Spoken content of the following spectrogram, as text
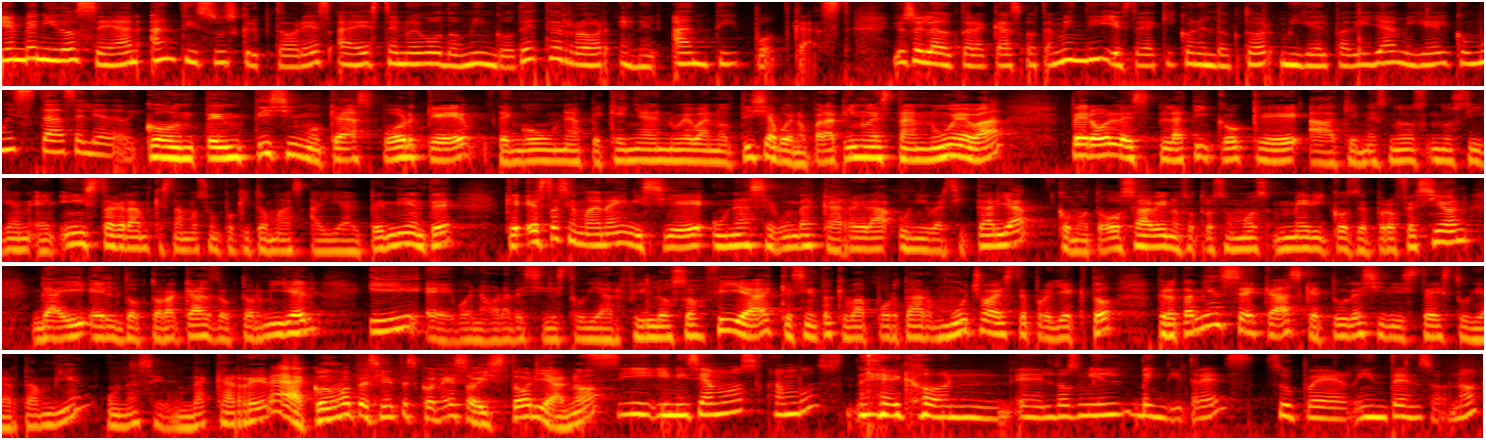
Bienvenidos sean antisuscriptores a este nuevo domingo de terror en el Anti Podcast. Yo soy la doctora Cass Otamendi y estoy aquí con el doctor Miguel Padilla. Miguel, ¿cómo estás el día de hoy? Contentísimo, Cass, porque tengo una pequeña nueva noticia. Bueno, para ti no es tan nueva, pero les platico que a quienes nos, siguen en Instagram, que estamos un poquito más ahí al pendiente, que esta semana inicié una segunda carrera universitaria. Como todos saben, nosotros somos médicos de profesión, de ahí el doctor acá, doctor Miguel, y eh, bueno, ahora decidí estudiar filosofía, que siento que va a aportar mucho a este proyecto, pero también secas que tú decidiste estudiar también una segunda carrera. ¿Cómo te sientes con eso? Historia, ¿no? Sí, iniciamos ambos con el 2000 2023, súper intenso, ¿no?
